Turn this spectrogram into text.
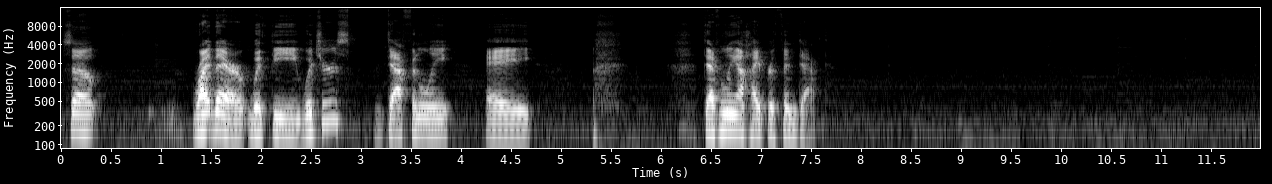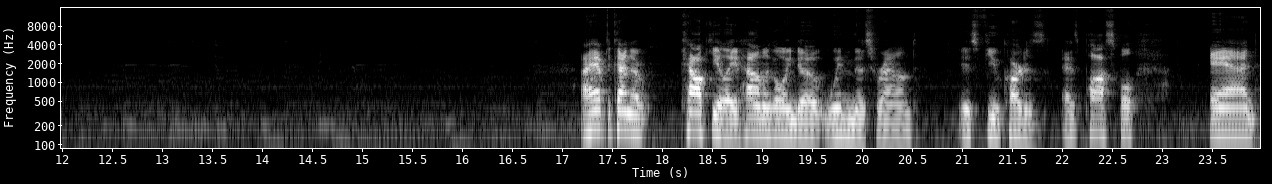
So right there with the Witchers, definitely a definitely a hyper thin deck. I have to kind of calculate how am I going to win this round as few cards as, as possible. And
